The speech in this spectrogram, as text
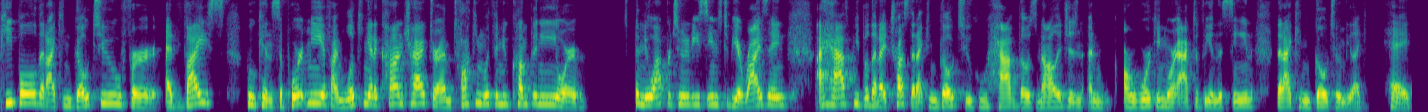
people that I can go to for advice, who can support me if I'm looking at a contract or I'm talking with a new company or a new opportunity seems to be arising. I have people that i trust that i can go to who have those knowledges and, and, are working more actively in the scene that i can go to and be like hey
